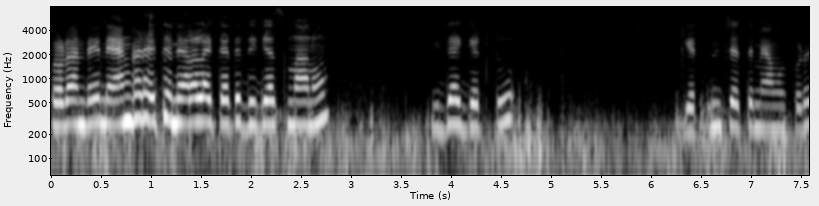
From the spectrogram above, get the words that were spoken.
చూడండి నేంగడైతే నెలలకి అయితే దిగేస్తున్నాను. ఇదే గెట్టు. ఈ గెట్టు నుంచి అయితే మేము ఇప్పుడు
